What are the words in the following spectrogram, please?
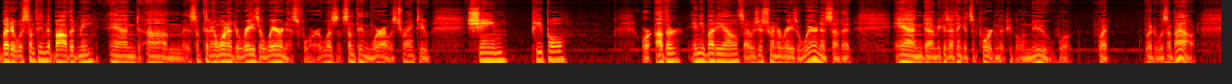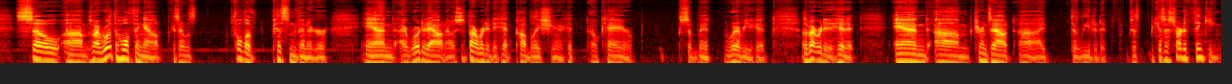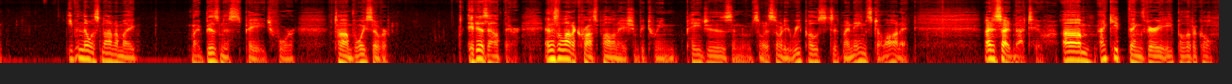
but it was something that bothered me and um, something I wanted to raise awareness for. It wasn't something where I was trying to shame people or other anybody else. I was just trying to raise awareness of it, and um, because I think it's important that people knew what what what it was about. So, um, so I wrote the whole thing out because I was full of piss and vinegar, and I wrote it out, and I was just about ready to hit publish, you know, hit OK or submit, whatever you hit. I was about ready to hit it, and um, turns out uh, I deleted it just because I started thinking, even though it's not on my my business page for Tom VoiceOver, it is out there. And there's a lot of cross pollination between pages, and somebody, somebody reposts it, my name's still on it. I decided not to. Um, I keep things very apolitical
